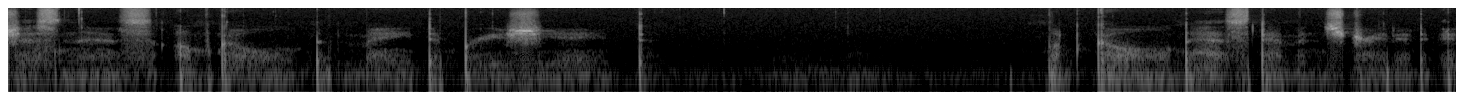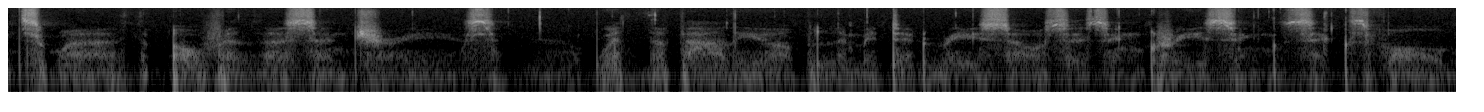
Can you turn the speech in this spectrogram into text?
Preciousness of gold may depreciate. But gold has demonstrated its worth over the centuries, with the value of limited resources increasing sixfold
